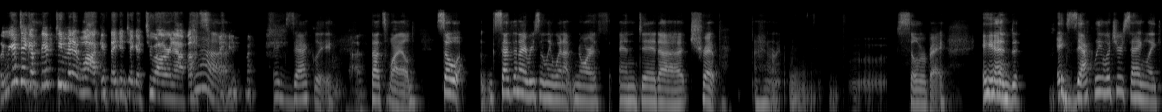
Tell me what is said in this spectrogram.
Like we can take a 15 minute walk if they can take a two hour nap Yeah. exactly. Yeah. That's wild. So uh, Seth and I recently went up north and did a trip. I don't know, Silver Bay. And exactly what you're saying, like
